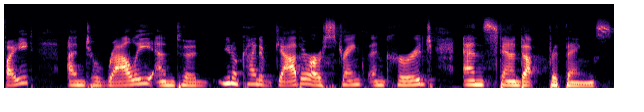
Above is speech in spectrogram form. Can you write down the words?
fight and to rally and to, you know, kind of gather our strength and courage and stand up for things.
